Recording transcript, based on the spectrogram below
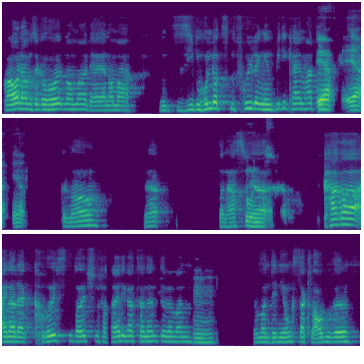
Frauen haben sie geholt nochmal, der ja nochmal einen 700. Frühling in Bietigheim hatte. Ja, ja, ja. Genau. Ja. Dann hast du Und, ja Karra, einer der größten deutschen Verteidigertalente, wenn man, mhm. wenn man den Jungs da glauben will.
